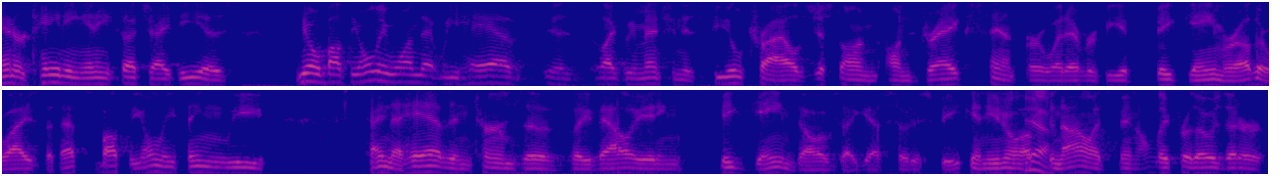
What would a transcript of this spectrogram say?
entertaining any such ideas you know, about the only one that we have is, like we mentioned, is field trials just on on drag scent or whatever, be it big game or otherwise. But that's about the only thing we kind of have in terms of evaluating big game dogs, I guess, so to speak. And you know, up Yeah. to now, it's been only for those that are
